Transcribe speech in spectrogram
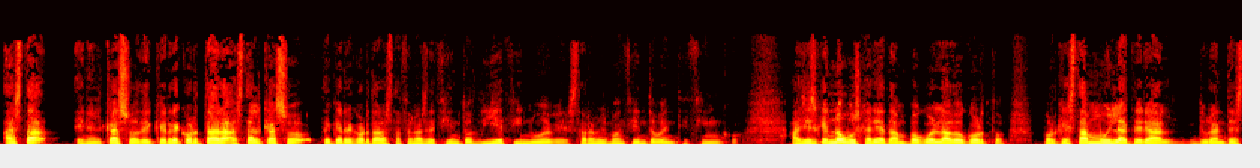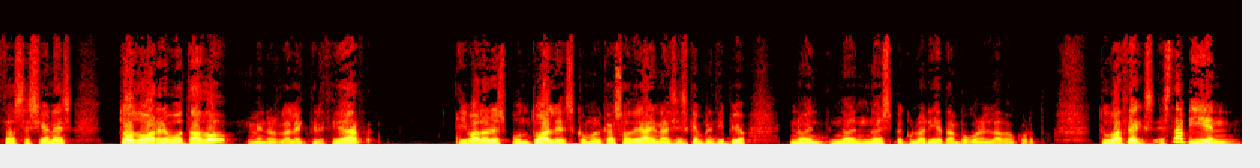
hasta en el caso de que recortara, hasta el caso de que recortara hasta zonas de 119, está ahora mismo en 125. Así es que no buscaría tampoco el lado corto, porque está muy lateral. Durante estas sesiones todo ha rebotado, menos la electricidad, y valores puntuales, como el caso de AENA. Así es que en principio no, especularía tampoco en el lado corto. Tubacex está bien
